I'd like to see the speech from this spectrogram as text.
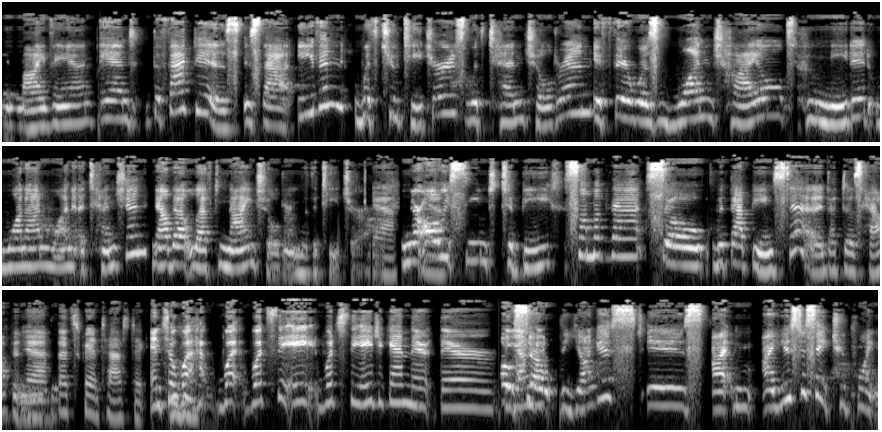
in my van. And the fact is, is that even with two teachers with 10 children, if there was one child who needed one-on-one attention, now that left nine children with a teacher. Yeah. And there yeah. always seemed to be some of that. So with that being said, that does happen. Yeah, that's fantastic. And so mm-hmm. what what what's the age what's the age again? They're they're the Oh, so the youngest is I I used to say 2.9,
